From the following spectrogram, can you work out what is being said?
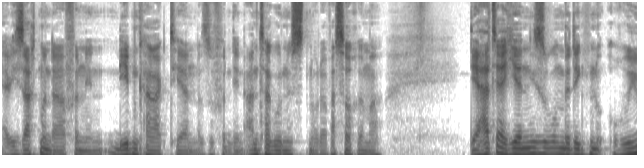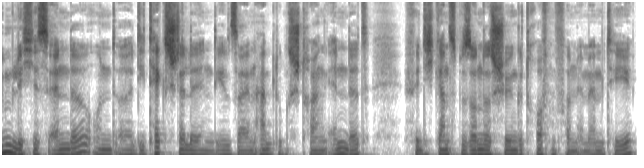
ja, wie sagt man da, von den Nebencharakteren, also von den Antagonisten oder was auch immer. Der hat ja hier nie so unbedingt ein rühmliches Ende und äh, die Textstelle, in der sein Handlungsstrang endet, finde ich ganz besonders schön getroffen von MMT.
